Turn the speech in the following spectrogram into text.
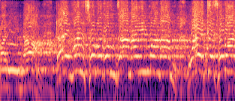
পারি না। তাহলে মান সমারম জানাই মানান সমান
